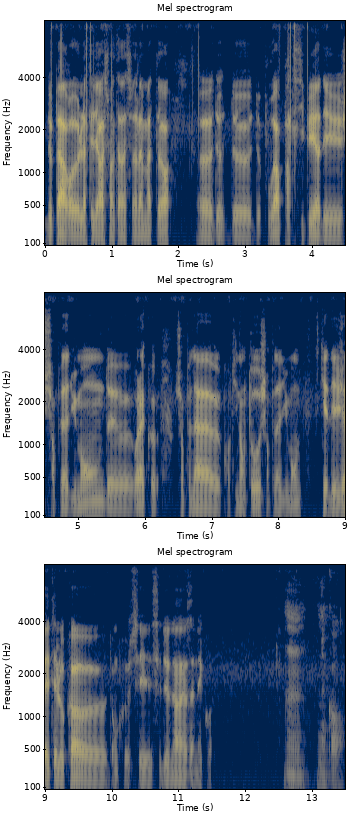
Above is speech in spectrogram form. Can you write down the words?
de par euh, la fédération internationale amateur, euh, de, pouvoir participer à des championnats du monde, euh, voilà, que, championnats continentaux, championnats du monde, ce qui a déjà été le cas donc ces, deux dernières années, quoi. Mmh, D'accord.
